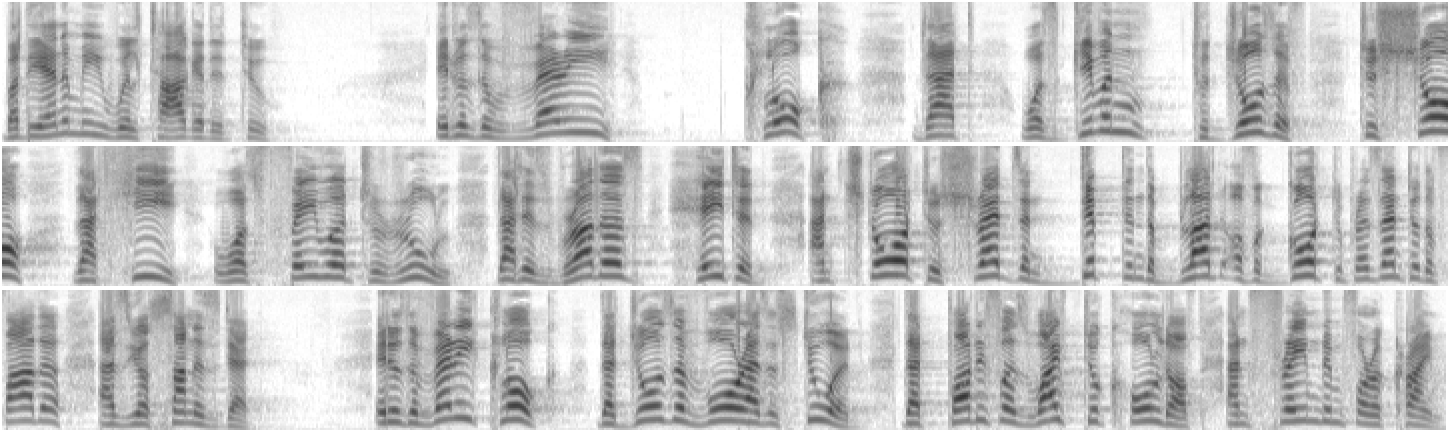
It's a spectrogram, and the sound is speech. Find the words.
But the enemy will target it too. It was the very cloak that was given to Joseph to show that he was favored to rule, that his brothers hated and tore to shreds and dipped in the blood of a goat to present to the father as your son is dead. It was the very cloak that Joseph wore as a steward that Potiphar's wife took hold of and framed him for a crime.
